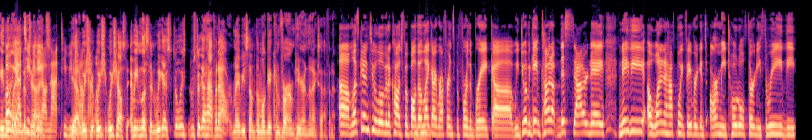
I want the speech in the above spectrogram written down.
in But the yeah, land of TBD giants. on that, TBD yeah, on we that should we should we shall see. I mean, listen, we guys still we, still got half an hour. Maybe something will get confirmed here in the next half an hour. Um, let's get into a little bit of college football, though. Mm-hmm. Like I referenced before the break, uh, we do have a game coming up this Saturday. Navy, a one and a half point favorite against Army, total 33. The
